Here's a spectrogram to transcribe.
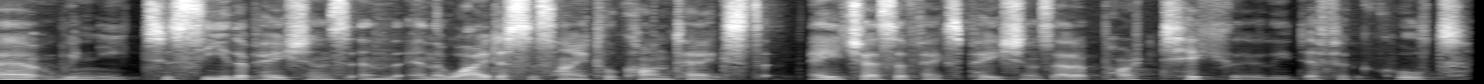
Uh, we need to see the patients in, in the wider societal context. HS affects patients at a particularly difficult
